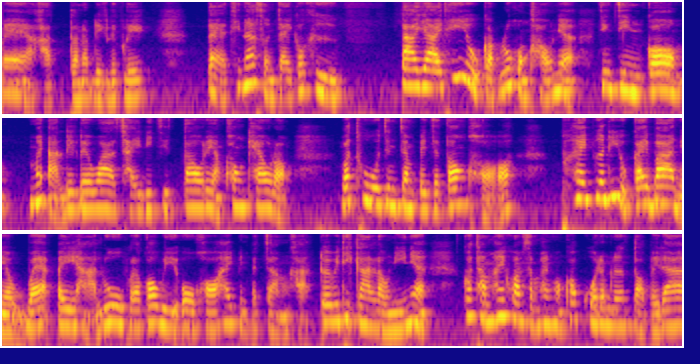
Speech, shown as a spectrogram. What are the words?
แม่อะค่ะสำหรับเด็กเล็ก ๆ แต่ที่น่าสนใจก็คือ ตายายที่อยู่กับลูกของเขาเนี่ยจริง ๆ ก็ไม่อาจเรียกได้ว่าใช้ดิจิตอลได้อย่างคล่องแคล่วหรอกวัตถุจึงจำเป็นจะต้องขอ ให้เพื่อนที่อยู่ใกล้บ้านเนี่ยแวะไปหาลูกแล้วก็วิดีโอคอลให้เป็นประจำค่ะ โดยวิธีการเหล่านี้เนี่ยก็ทำให้ความสัมพันธ์ของครอบครัวดำเนินต่อไปได้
